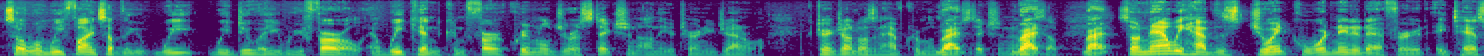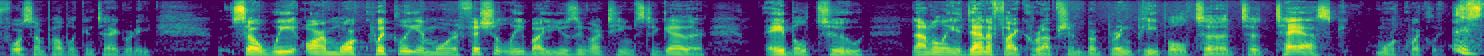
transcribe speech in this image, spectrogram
So when we find something, we, we do a referral and we can confer criminal jurisdiction on the Attorney General. Attorney General doesn't have criminal Right, jurisdiction on right, himself. right. So now we have this joint coordinated effort, a task force on public integrity. So we are more quickly and more efficiently, by using our teams together, able to not only identify corruption, but bring people to, to task more quickly. Is,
